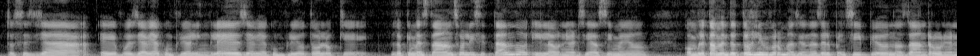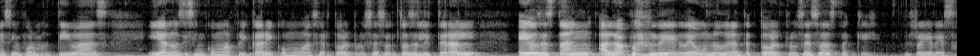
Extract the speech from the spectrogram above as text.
entonces ya, eh, pues ya había cumplido el inglés, ya había cumplido todo lo que, lo que me estaban solicitando y la universidad sí me dio completamente toda la información desde el principio, nos dan reuniones informativas y ya nos dicen cómo aplicar y cómo va a ser todo el proceso. Entonces, literal, ellos están a la par de, de uno durante todo el proceso hasta que regresa.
